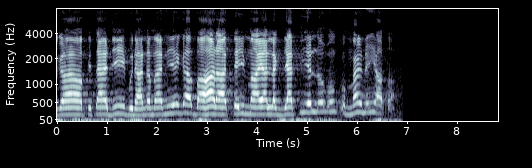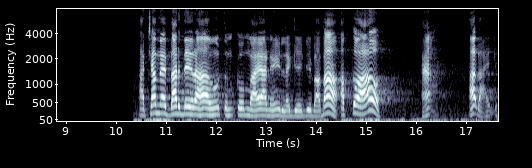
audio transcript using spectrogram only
कहा, पिताजी, बुरा न मानिएगा, बाहर आते ही माया लग जाती है लोगों को, मैं नहीं आता। अच्छा मैं बर दे रहा हूँ, तुमको माया नहीं लगेगी। बाबा, अब तो आओ। हाँ अब आएँगे।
